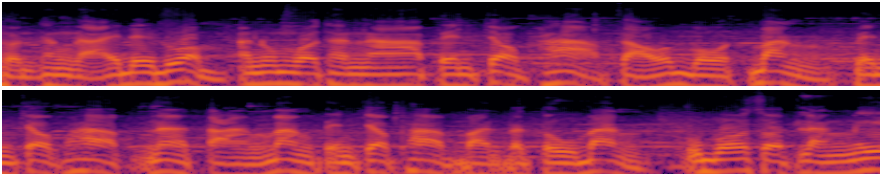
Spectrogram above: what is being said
ชนทั้งหลายได้ร่วม อนุโมทนาเป็นเจ้าภาพเสาโบสถ์บ้าง เป็นเจ้าภาพหน้าต่างบ้าง เป็นเจ้าภาพบานประตูบ้าง อุโบสถหลังนี้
